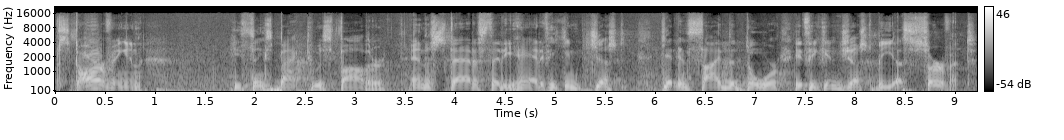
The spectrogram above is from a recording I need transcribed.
starving and he thinks back to his father and the status that he had. If he can just get inside the door, if he can just be a servant,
